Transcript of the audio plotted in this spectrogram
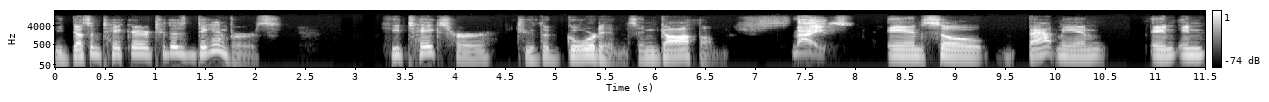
He doesn't take her to the Danvers. He takes her to the Gordons in Gotham. nice. And so Batman and in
